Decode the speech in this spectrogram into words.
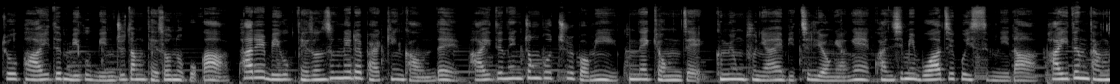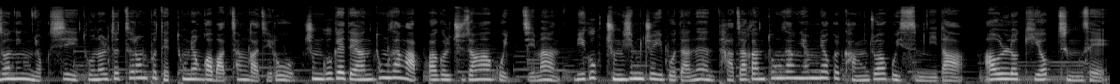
조 바이든 미국 민주당 대선 후보가 8일 미국 대선 승리를 밝힌 가운데 바이든 행정부 출범이 국내 경제, 금융 분야에 미칠 영향에 관심이 모아지고 있습니다. 바이든 당선인 역시 도널드 트럼프 대통령과 마찬가지로 중국에 대한 통상 압박을 주장하고 있지만 미국 중심주의보다는 다자간 통상 협력을 강조하고 있습니다. 아울러 기업 증세,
